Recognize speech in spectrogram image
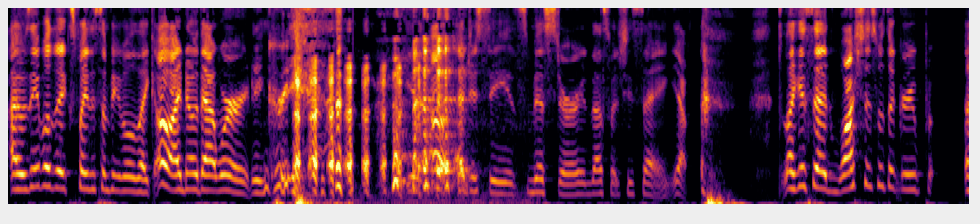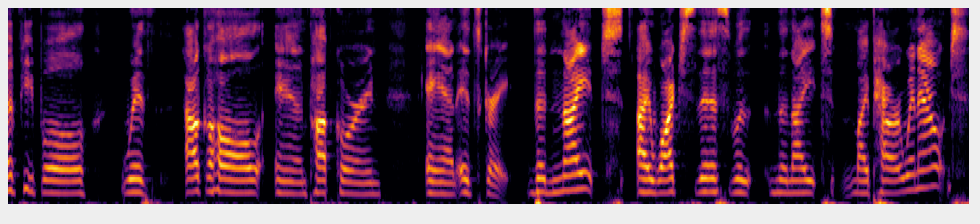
I was able to explain to some people like, oh, I know that word in Korean. you know, oh, ahjussi, it's Mister, and that's what she's saying. Yeah. like I said, watch this with a group of people with alcohol and popcorn and it's great. The night I watched this was the night my power went out.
